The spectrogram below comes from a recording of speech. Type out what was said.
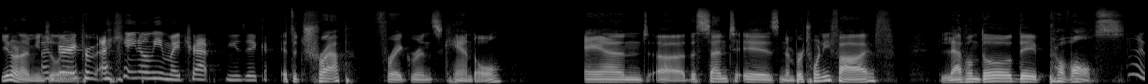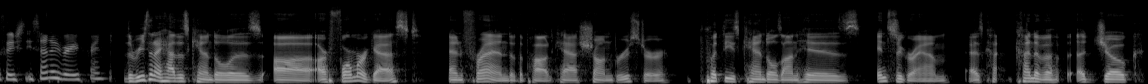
You know what I mean, I'm Julia? very from. I can't know me my trap music. It's a trap fragrance candle. And uh, the scent is number 25, Lavender de Provence. Oh, so you sounded very French. The reason I have this candle is uh, our former guest and friend of the podcast, Sean Brewster, put these candles on his Instagram as kind of a, a joke.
